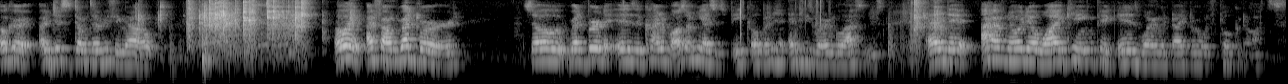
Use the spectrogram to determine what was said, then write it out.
Okay, I just dumped everything out. Oh wait, I found Redbird. So Redbird is kind of awesome. He has his beak open and he's wearing glasses. And it, I have no idea why King Pig is wearing a diaper with polka dots.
